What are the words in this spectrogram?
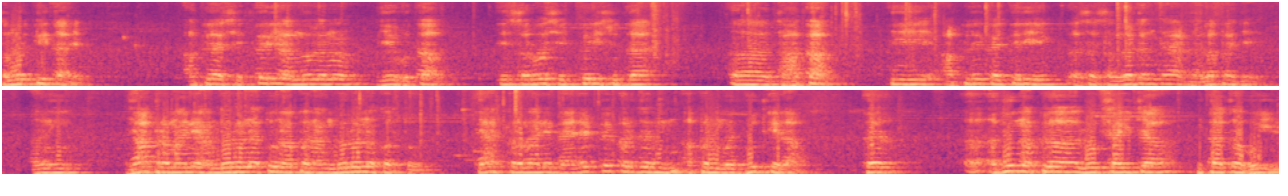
समर्पित आहेत. आपल्या शेतकरी आंदोलन जे होतात ते सर्व शेतकरी सुद्धा चाहतात की आपले काहीतरी एक असं संघटन तयार झालं पाहिजे. आणि ज्याप्रमाणे आंदोलनातून आपण आंदोलनं करतो त्याचप्रमाणे बॅलेट पेपर जर आपण मजबूत केला तर अजून आपलं लोकशाहीच्या हिताचं होईल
